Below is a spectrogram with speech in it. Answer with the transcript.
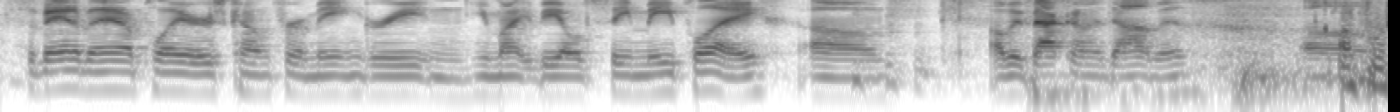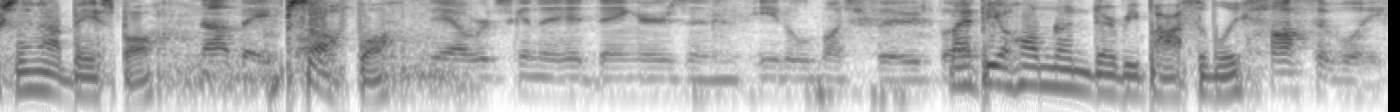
Savannah Banana players come for a meet and greet, and you might be able to see me play. Um, I'll be back on a diamond. Um, Unfortunately, not baseball. not baseball. Softball. Yeah, we're just gonna hit dingers and eat a bunch of food. But Might be a home run derby, possibly. possibly.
